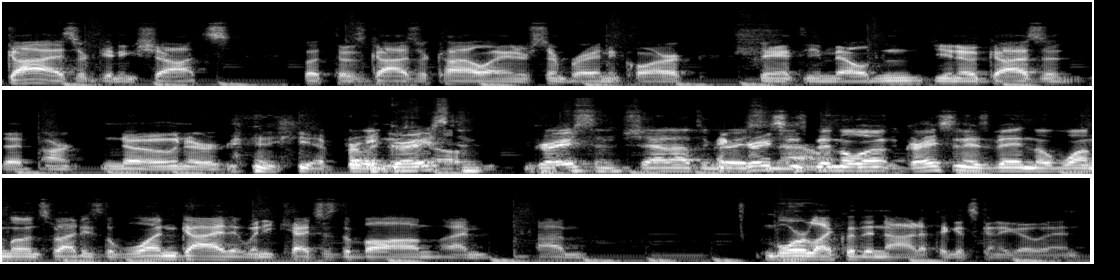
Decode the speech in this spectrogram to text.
guys are getting shots, but those guys are Kyle Anderson, Brandon Clarke, Anthony Melton. You know, guys that, that aren't known or yeah, hey, Grayson. Grayson, shout out to Grayson. Grayson's now. been the lone, Grayson has been the one lone spot. He's the one guy that when he catches the bomb, I'm I'm more likely than not, I think it's going to go in.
